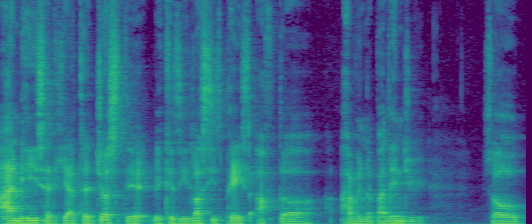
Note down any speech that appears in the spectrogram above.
and he said he had to adjust it because he lost his pace after having a bad injury. So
